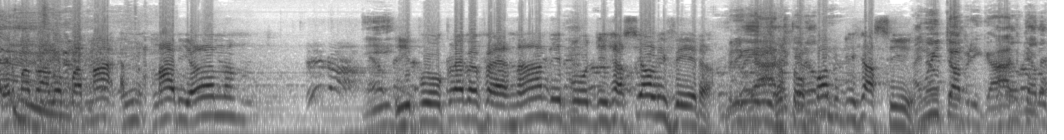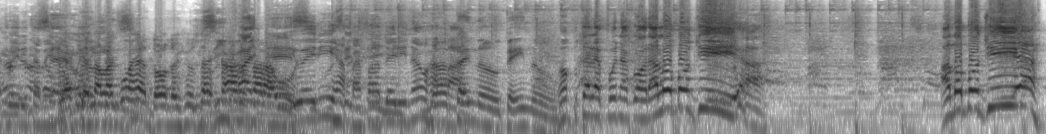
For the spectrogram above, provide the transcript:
Quero mandar um alô pra Ma- Mariana. E pro Kleber Fernando e pro Dijaci Oliveira. Obrigado, Eu sou não- fã do Dijaci. Muito obrigado. Não tem alô pro Eri também, E aqui é da Lagoa Redonda, José Sim, Carlos vai E o Araújo. Eri, rapaz, fala do Eri não, Não, rapaz. tem não, tem não. Vamos pro telefone agora. Alô, bom dia! Alô, bom dia!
